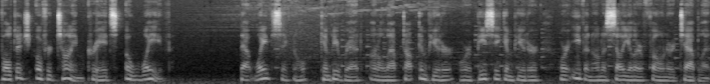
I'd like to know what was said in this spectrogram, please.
Voltage over time creates a wave. That wave signal can be read on a laptop computer or a PC computer or even on a cellular phone or tablet.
